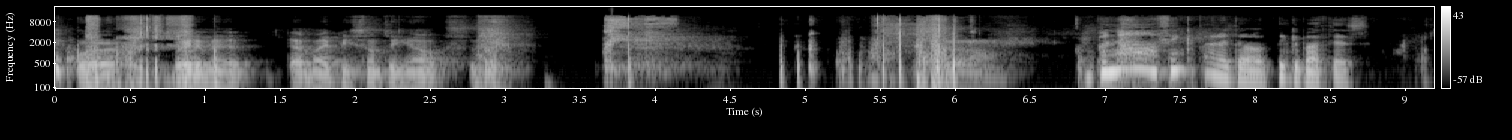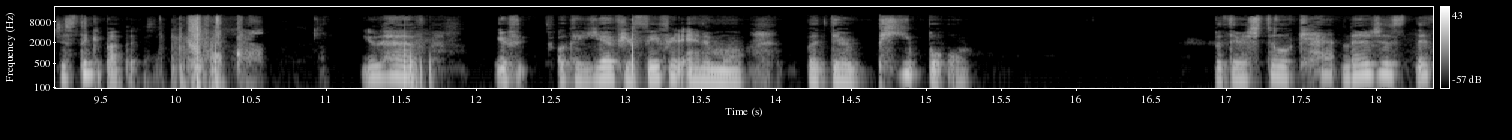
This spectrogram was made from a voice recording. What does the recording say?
or wait a minute, that might be something else. so, But no, think about it though. Think about this. Just think about this. You have your okay. You have your favorite animal, but they're people. But they're still cat. They're just they're,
